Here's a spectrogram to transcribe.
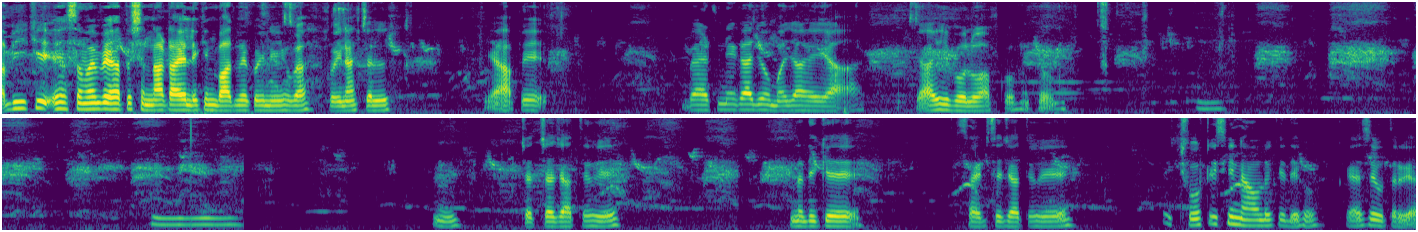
अभी के समय पे यहाँ पे सन्नाटा है, लेकिन बाद में कोई नहीं होगा, कोई ना, चल। यहाँ पे बैठने का जो मज़ा है यार, क्या ही बोलो आपको मतलब चचा जाते हुए नदी के साइड से जाते हुए एक छोटी सी नाव लेके देखो कैसे उतर गया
